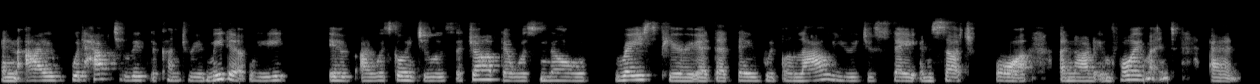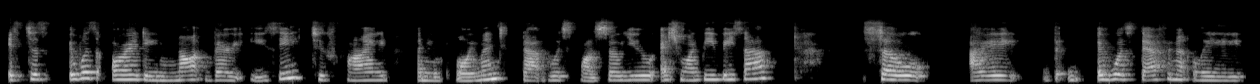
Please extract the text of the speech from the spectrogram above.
And I would have to leave the country immediately if I was going to lose the job. There was no grace period that they would allow you to stay and search for another employment. And it's just, it was already not very easy to find an employment that would sponsor you H1B visa. So I it was definitely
